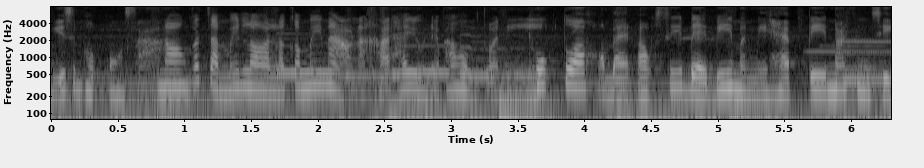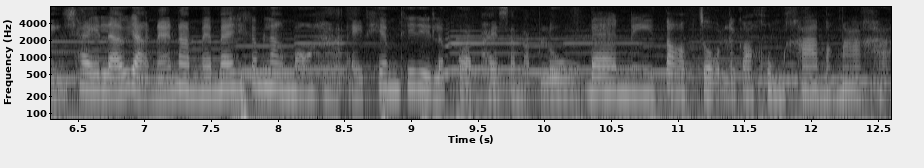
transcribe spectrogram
20-26 องศา น้องก็จะไม่ร้อนแล้วก็ไม่หนาวนะคะ ถ้าอยู่ในผ้าห่มตัวนี้ ทุกตัวของแบรนด์ Oxy Baby มันมีแฮปปี้มากจริงๆ ใช้แล้วอยากแนะนำแม่ๆที่กำลังมองหาไอเทมที่ดีและปลอดภัยสำหรับลูก แบรนด์นี้ตอบโจทย์และก็คุ้มค่ามากๆค่ะ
